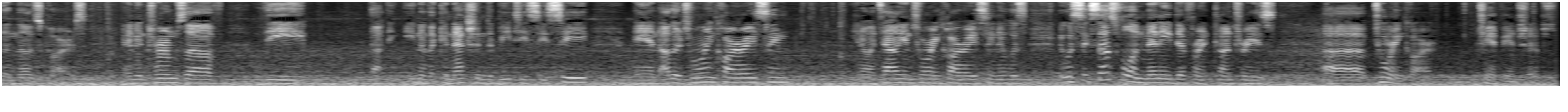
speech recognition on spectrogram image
than those cars. And in terms of the uh, you know the connection to BTCC and other touring car racing, you know Italian touring car racing, it was it was successful in many different countries uh, touring car championships.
